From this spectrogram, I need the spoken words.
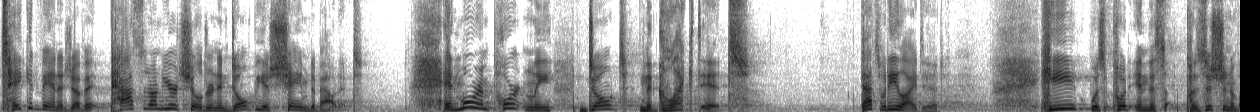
take advantage of it, pass it on to your children, and don't be ashamed about it. And more importantly, don't neglect it. That's what Eli did. He was put in this position of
